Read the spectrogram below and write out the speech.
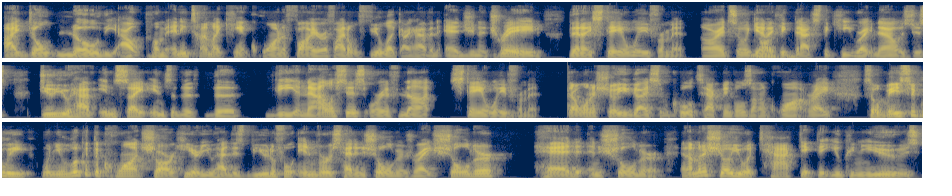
I don't know the outcome. Mm-hmm. Anytime I can't quantify or if I don't feel like I have an edge in a trade, then I stay away from it. All right. So again, I think that's the key right now is just do you have insight into the the the analysis, or if not, stay away from it. I want to show you guys some cool technicals on quant, right? So basically, when you look at the quant chart here, you had this beautiful inverse head and shoulders, right? Shoulder, head, and shoulder. And I'm going to show you a tactic that you can use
